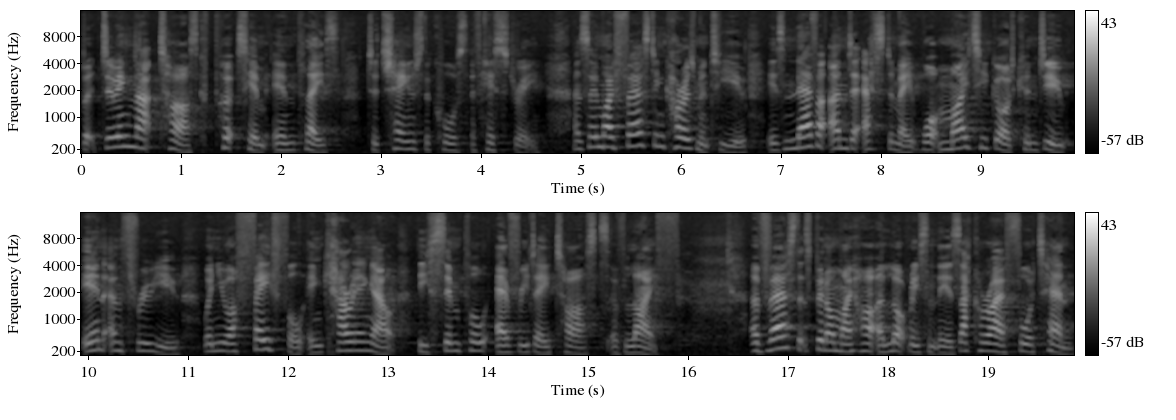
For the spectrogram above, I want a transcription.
But doing that task put him in place to change the course of history. And so, my first encouragement to you is never underestimate what mighty God can do in and through you when you are faithful in carrying out these simple, everyday tasks of life. A verse that's been on my heart a lot recently is Zechariah 4:10,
